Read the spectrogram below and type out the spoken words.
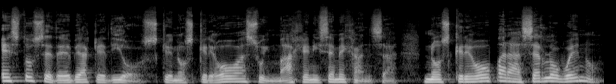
Esto se debe a que Dios, que nos creó a su imagen y semejanza, nos creó para hacer lo bueno.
